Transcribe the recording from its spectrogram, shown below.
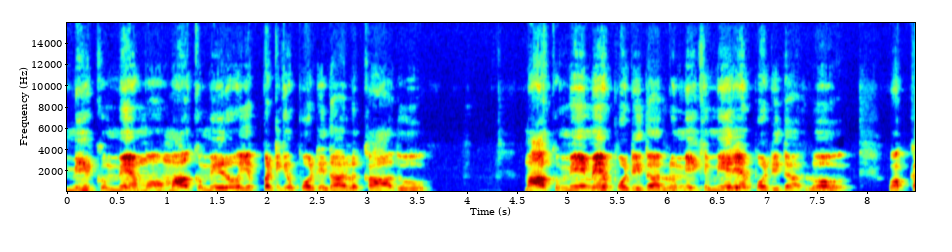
మీకు మేము, మాకు మీరు ఎప్పటికీ పోటీదారులు కాదు. మాకు మేమే పోటీదారులు. మీకు మీరే పోటీదారులు. ఒక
